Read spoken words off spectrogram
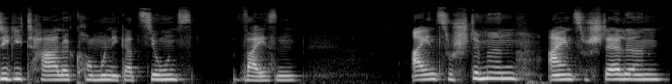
digitale Kommunikationsweisen einzustimmen, einzustellen,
